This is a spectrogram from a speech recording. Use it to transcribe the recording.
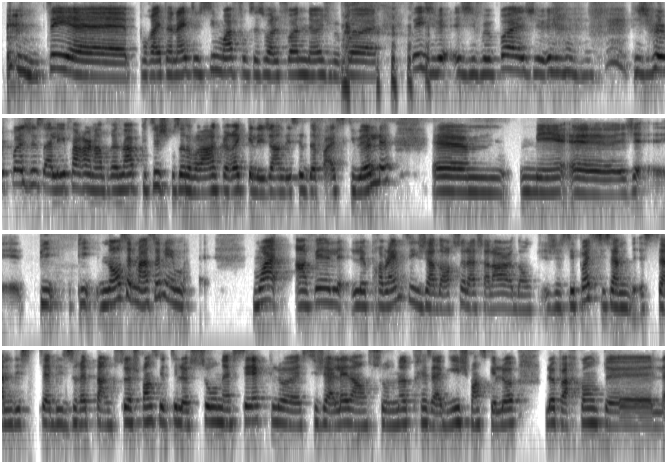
tu sais, euh, pour être honnête aussi, moi, il faut que ce soit le fun. Là. Je veux pas, tu sais, je veux, je veux pas, je, je, veux pas juste aller faire un entraînement. Puis, tu sais, je trouve ça vraiment correct que les gens décident de faire ce qu'ils veulent. Euh, mais, euh, puis, puis, non seulement ça, mais moi, en fait, le problème, c'est que j'adore ça, la chaleur. Donc, je ne sais pas si ça, me, ça me déstabiliserait tant que ça. Je pense que, le sauna sec, là, si j'allais dans le sauna très habillé, je pense que là, là par contre, euh,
